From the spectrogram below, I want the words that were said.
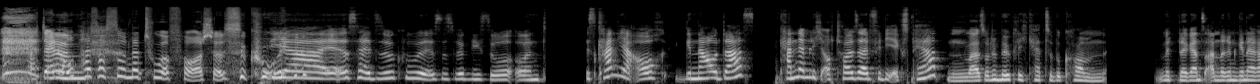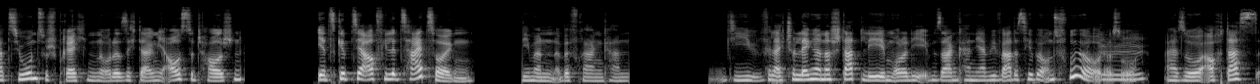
Ach, dein Ähm. Opa ist auch so ein Naturforscher. Das ist so cool. Ja, er ist halt so cool. Es ist wirklich so. Und es kann ja auch genau das, kann nämlich auch toll sein für die Experten, mal so eine Möglichkeit zu bekommen, mit einer ganz anderen Generation zu sprechen oder sich da irgendwie auszutauschen. Jetzt gibt's ja auch viele Zeitzeugen, die man befragen kann, die vielleicht schon länger in der Stadt leben oder die eben sagen kann, ja, wie war das hier bei uns früher oder so. Mhm. Also auch das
